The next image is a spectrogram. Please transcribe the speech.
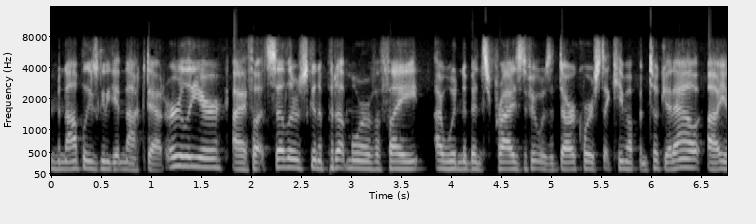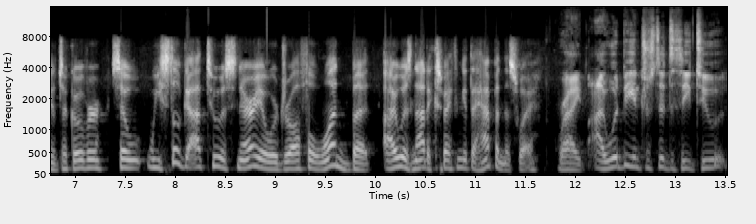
Monopoly was going to get knocked out earlier. I thought Settlers was going to put up more of a fight. I wouldn't have been surprised if it was a dark horse that came up and took it out, uh, you know, took over. So we still got to a scenario where Drawful won, but I was not expecting it to happen this way. Right. I would be interested to see two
